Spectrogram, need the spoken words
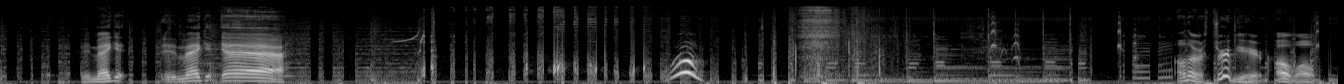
Did he make it? Did he make it? Yeah! Three of you here. Oh, whoa.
